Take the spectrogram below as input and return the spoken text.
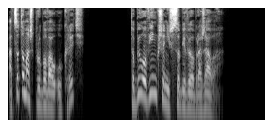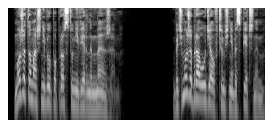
A co Tomasz próbował ukryć? To było większe niż sobie wyobrażała. Może Tomasz nie był po prostu niewiernym mężem. Być może brał udział w czymś niebezpiecznym,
